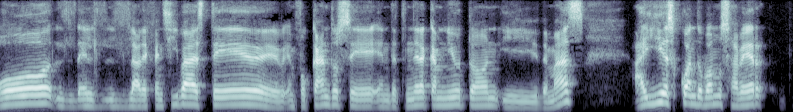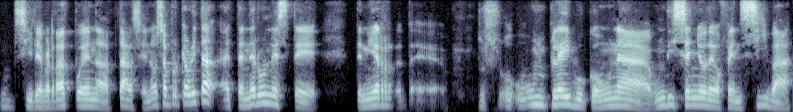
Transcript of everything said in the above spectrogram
o la defensiva esté enfocándose en detener a Cam Newton y demás, ahí es cuando vamos a ver si de verdad pueden adaptarse, ¿no? O sea, porque ahorita eh, tener un, este, tener... eh, pues, un playbook o una, un diseño de ofensiva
